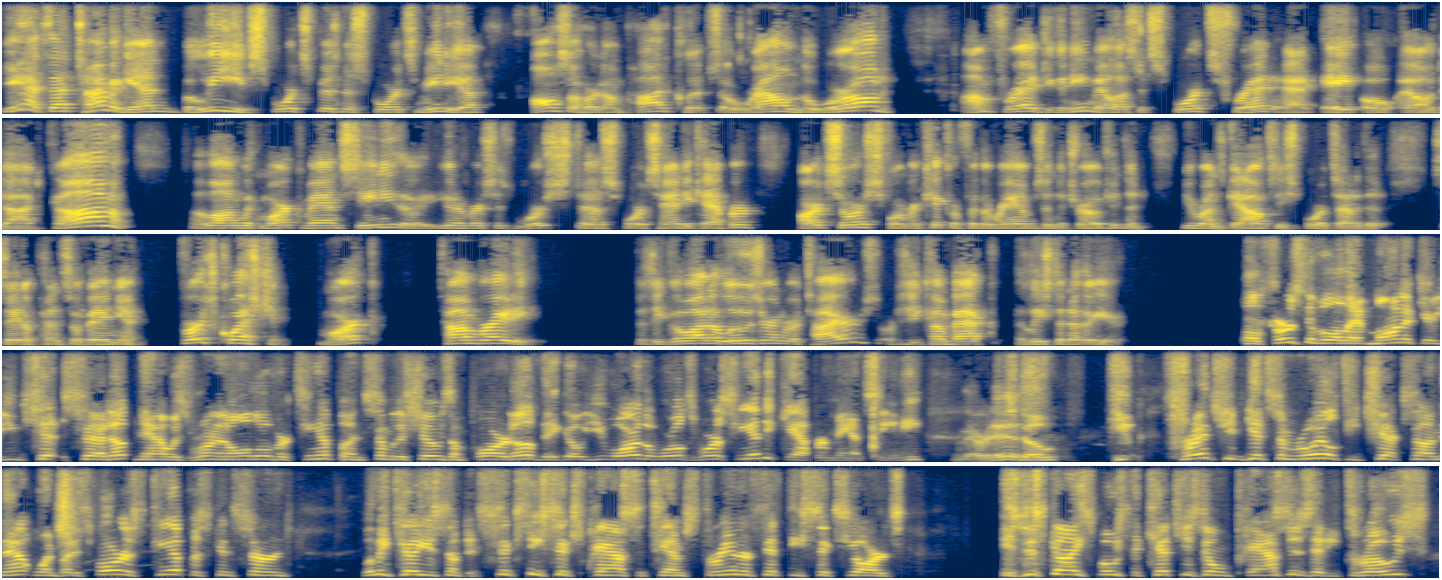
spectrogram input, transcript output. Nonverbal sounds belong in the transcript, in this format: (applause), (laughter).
Yeah, it's that time again. Believe Sports Business Sports Media, also heard on pod clips around the world. I'm Fred. You can email us at sportsfred at AOL.com, along with Mark Mancini, the universe's worst uh, sports handicapper. Art Source, former kicker for the Rams and the Trojans, and he runs Galaxy Sports out of the state of Pennsylvania. First question, Mark, Tom Brady, does he go out a loser and retires, or does he come back at least another year? Well, first of all, that moniker you set up now is running all over Tampa and some of the shows I'm part of. They go, "You are the world's worst handicapper, Mancini." There it is. So he, Fred should get some royalty checks on that one. But as far as Tampa's concerned, let me tell you something: 66 pass attempts, 356 yards. Is this guy supposed to catch his own passes that he throws?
